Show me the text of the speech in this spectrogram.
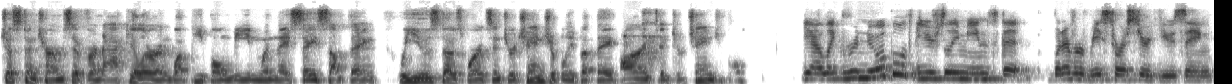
just in terms of vernacular and what people mean when they say something? We use those words interchangeably, but they aren't interchangeable. Yeah, like renewable usually means that whatever resource you're using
